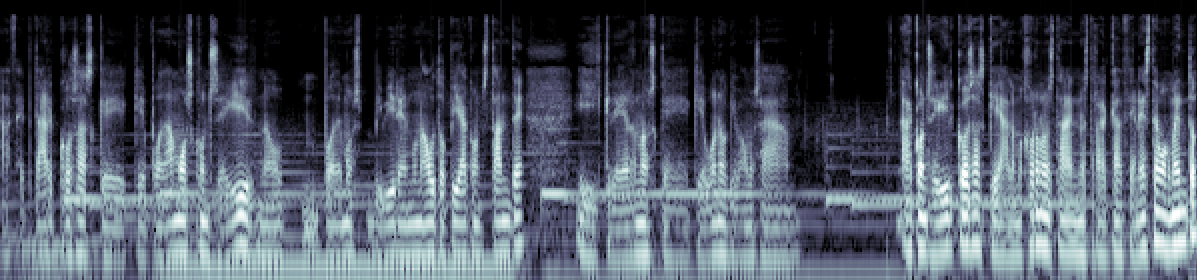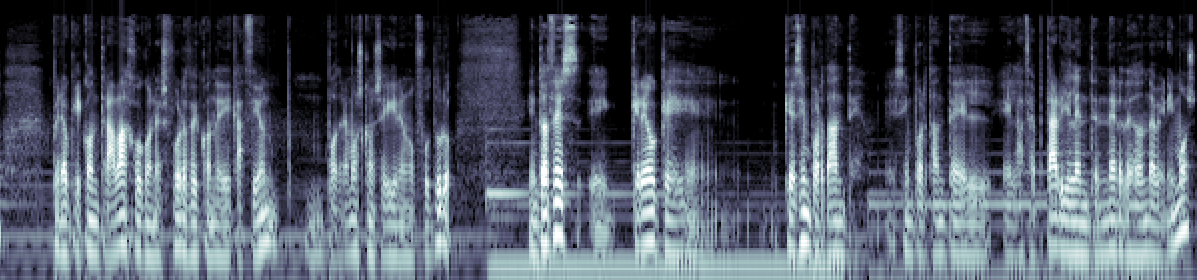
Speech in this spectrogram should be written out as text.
aceptar cosas que, podamos conseguir. No podemos vivir en una utopía constante y creernos que, bueno, que vamos a, a conseguir cosas que a lo mejor no están en nuestro alcance en este momento, pero que con trabajo, con esfuerzo y con dedicación podremos conseguir en un futuro. Entonces, eh, creo que, que es importante es importante el, aceptar y el entender de dónde venimos,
